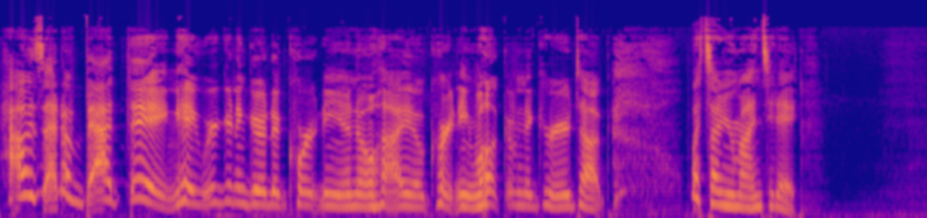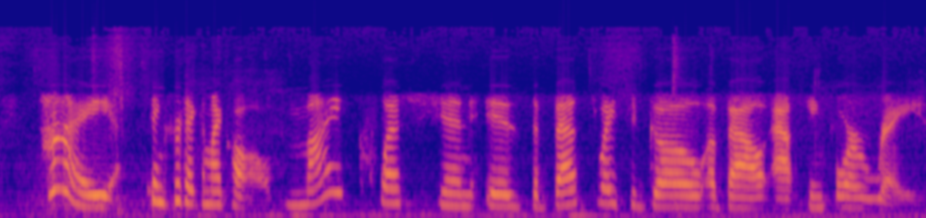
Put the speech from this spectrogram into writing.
how is that a bad thing? Hey, we're gonna go to Courtney in Ohio. Courtney, welcome to Career Talk. What's on your mind today? Hi, thanks for taking my call. My question is the best way to go about asking for a raise.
